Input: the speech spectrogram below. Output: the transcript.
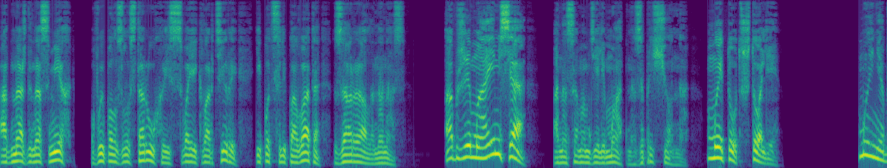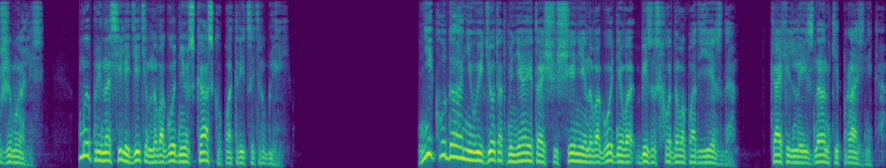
Однажды на смех выползла старуха из своей квартиры и подслеповато заорала на нас. «Обжимаемся!» А на самом деле матно, запрещенно. «Мы тут, что ли?» Мы не обжимались. Мы приносили детям новогоднюю сказку по 30 рублей. Никуда не уйдет от меня это ощущение новогоднего безысходного подъезда, кафельной изнанки праздника.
